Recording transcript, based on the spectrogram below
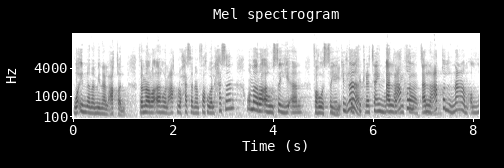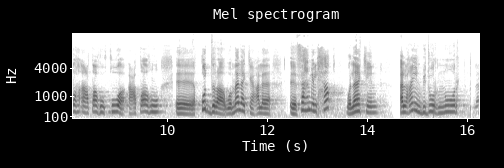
وإنما من العقل. فما رآه العقل حسنا فهو الحسن وما رآه سيئا فهو السيء. يعني كلتا لا الفكرتين العقل, العقل نعم الله أعطاه قوة أعطاه آه، قدرة وملكة على آه، فهم الحق ولكن العين بدون نور لا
